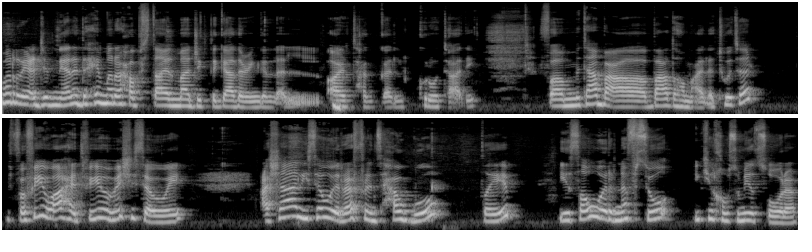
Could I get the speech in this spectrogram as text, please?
مرة يعجبني أنا دحين مرة أحب style Magic the Gathering ال art حق الكروت هذه. فمتابعة بعضهم على تويتر. ففي واحد فيهم إيش يسوي؟ عشان يسوي ال reference حقه طيب يصور نفسه يمكن 500 صورة.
